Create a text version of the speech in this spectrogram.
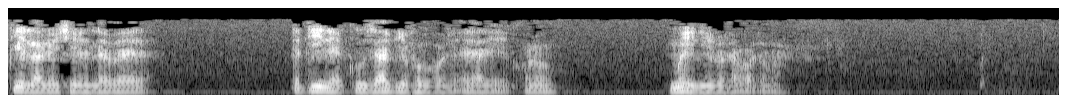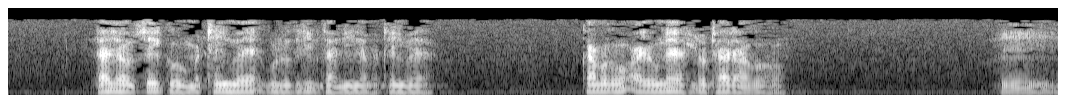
ဖြစ်လာလို့ရှိရင်လည်းပဲ တတိနဲ့ကုစားပြဖို့ပေါ့လေအဲ့ဒါတွေအကုန်လုံးမိတ်နေတော့တာပေါ့တော့ဒါကြောင့်စိတ်ကိုမထိန်ပဲအခုလိုတတိပဋ္ဌာန်ကြီးနဲ့မထိန်ပဲကာမဂုဏ်အာယုန်နဲ့လွတ်ထားတာကိုဟေး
